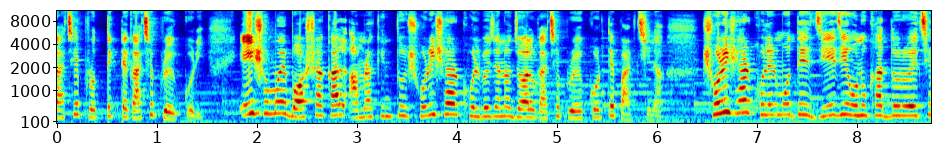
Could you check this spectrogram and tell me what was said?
গাছে প্রত্যেকটা গাছে প্রয়োগ করি। এই সময় বর্ষাকাল, আমরা কিন্তু সরিষার খোলবে যেন জল গাছে প্রয়োগ করতে পারছি না। সরিষার খোলের মধ্যে যে যে অনুখাদ্য রয়েছে,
